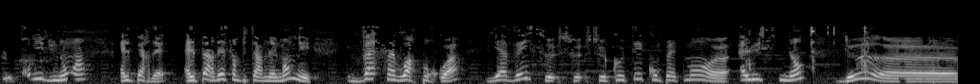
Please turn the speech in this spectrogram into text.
le premier du nom. hein. Elle perdait. Elle perdait sempiternellement, mais va savoir pourquoi. Il y avait ce, ce- ce côté complètement euh, hallucinant de euh,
